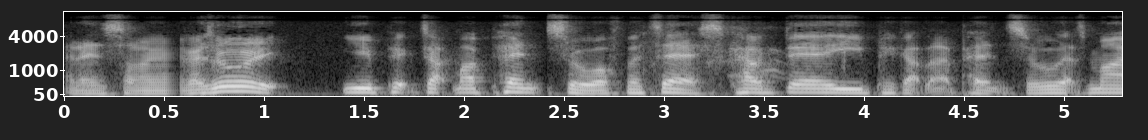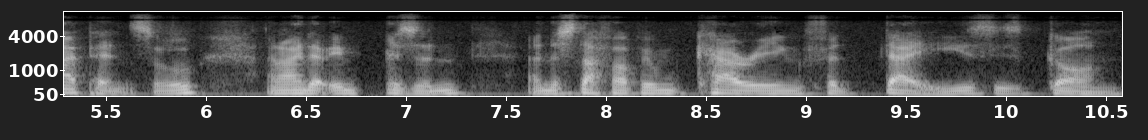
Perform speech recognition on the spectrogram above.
and then someone goes, "Oi, you picked up my pencil off my desk. How dare you pick up that pencil? That's my pencil. And I end up in prison, and the stuff I've been carrying for days is gone.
